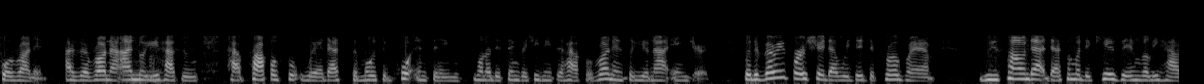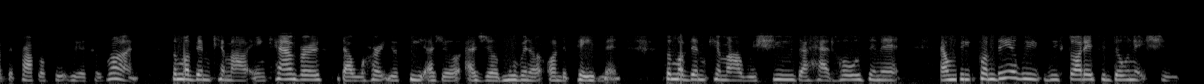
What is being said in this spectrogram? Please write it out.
for running. As a runner, I know you have to have proper footwear. That's the most important thing. One of the things that you need to have for running, so you're not injured. So the very first year that we did the program, we found out that some of the kids didn't really have the proper footwear to run. Some of them came out in canvas that will hurt your feet as you're as you're moving on the pavement. Some of them came out with shoes that had holes in it. And we from there we, we started to donate shoes.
